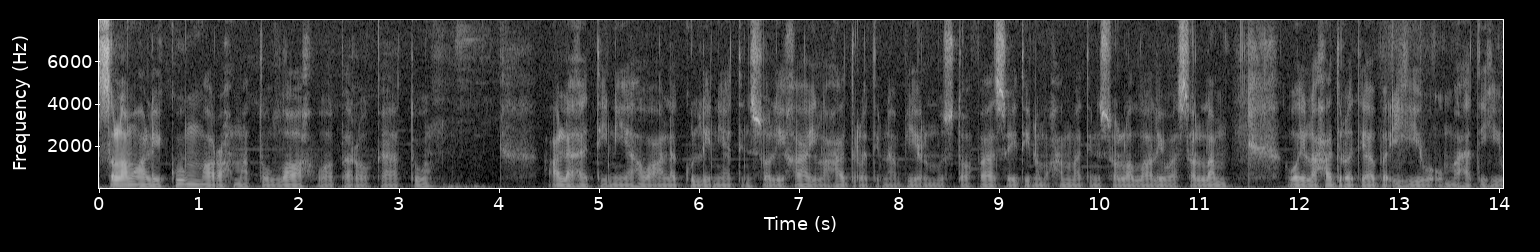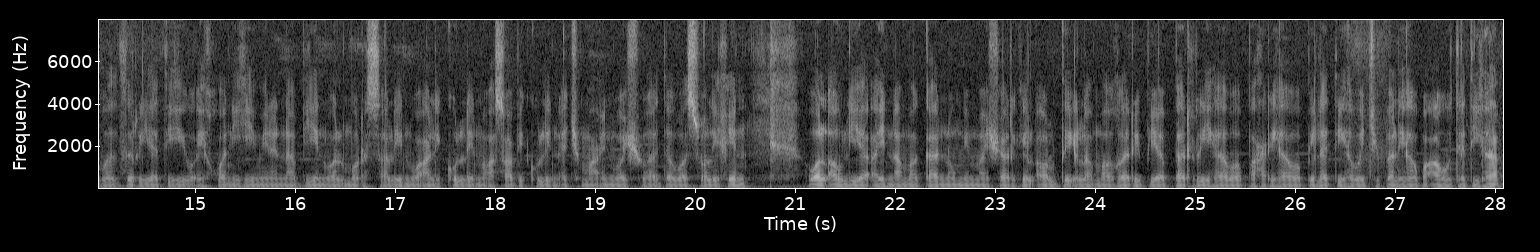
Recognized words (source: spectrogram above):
Assalamualaikum warahmatullahi wabarakatuh. Ala hadiniyah wa ala kulli niyatin sholihah ila hadratin nabiyil mustafa sayyidina Muhammadin sallallahu alaihi wasallam wa ila hadrati abaihi wa ummahatihi wa dzurriyyatihi wa ikhwanihi minan nabiyyin wal mursalin wa ali kullin wa ashabi kullin ajma'in wa syuhada wa sholihin wal awliya aina makanu min masyarikil ardi ila magharibiha barriha wa bahriha wa biladiha wa jibaliha wa audatiha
